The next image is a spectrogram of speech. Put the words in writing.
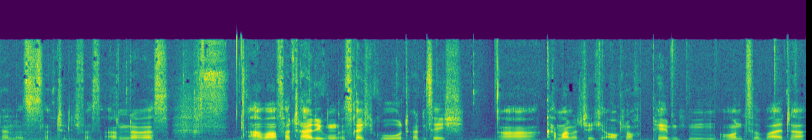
Dann ist es natürlich was anderes. Aber Verteidigung ist recht gut an sich. Äh, kann man natürlich auch noch pimpen und so weiter.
